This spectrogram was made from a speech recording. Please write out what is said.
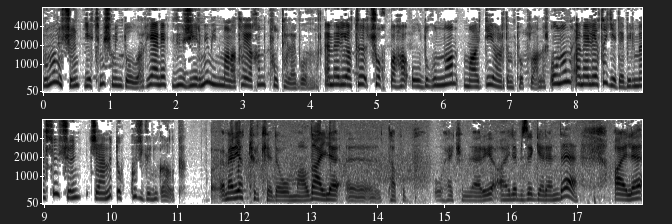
bunun üçün 70 min dollar, yəni 120 min manata yaxın pul tələb olunur. Əməliyyatı çox baha olduğundan maddi yardım toplanır. Onun əməliyyata gedə bilməsi üçün cəmi 9 günü qalıb. Əməliyyat Türkiyədə olmalıdır. Ailə e, tapıb o həkimləri. Ailə bizə gələndə ailə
